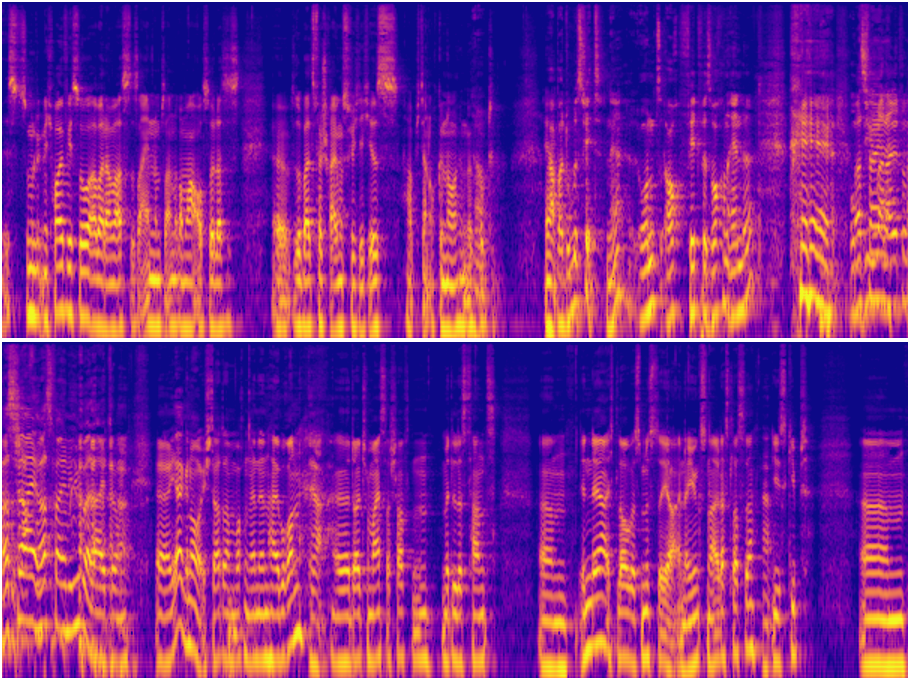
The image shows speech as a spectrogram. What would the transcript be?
ist zum Glück nicht häufig so, aber da war es das eine und das andere Mal auch so, dass es, äh, sobald es verschreibungspflichtig ist, habe ich dann auch genauer hingeguckt. Ja. Aber du bist fit, ne? Und auch fit fürs Wochenende. Um was, die für eine, Überleitung was, zu für ein, schaffen. was für eine Überleitung. äh, ja, genau. Ich starte am Wochenende in Heilbronn. Ja. Äh, Deutsche Meisterschaften, Mitteldistanz. Ähm, in der, ich glaube, es müsste ja in der jüngsten Altersklasse, Ja. die es gibt. Ähm,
